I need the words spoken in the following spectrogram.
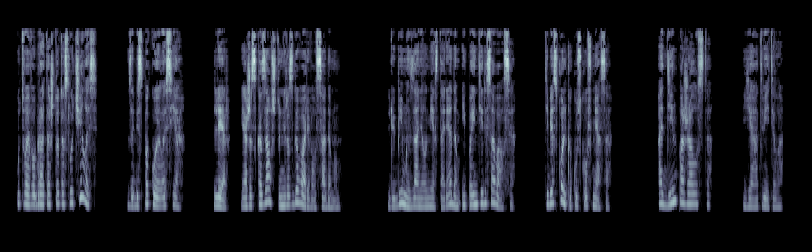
«У твоего брата что-то случилось?» Забеспокоилась я. «Лер, я же сказал, что не разговаривал с Адамом. Любимый занял место рядом и поинтересовался. «Тебе сколько кусков мяса?» «Один, пожалуйста», — я ответила.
